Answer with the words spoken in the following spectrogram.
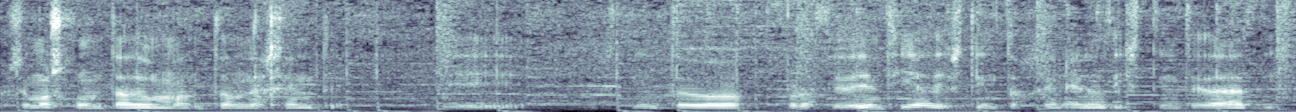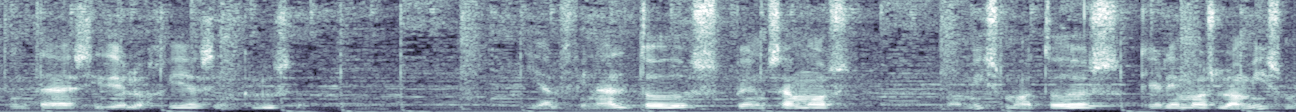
Nos hemos juntado un montón de gente de distinta procedencia, distinto género, distinta edad, distintas ideologías incluso. Y al final todos pensamos lo mismo, todos queremos lo mismo.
